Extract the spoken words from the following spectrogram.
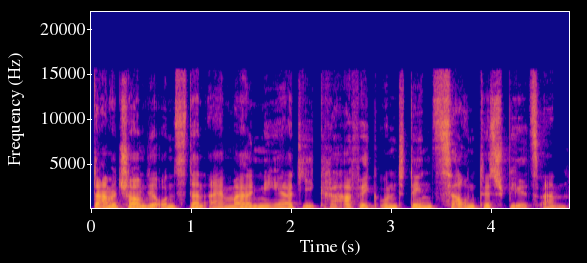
damit schauen wir uns dann einmal näher die Grafik und den Sound des Spiels an.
